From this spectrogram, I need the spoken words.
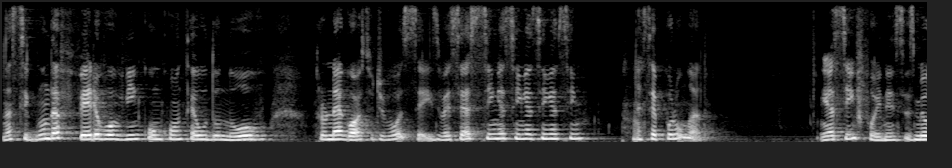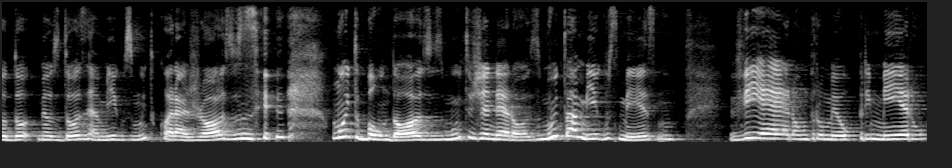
na segunda-feira, eu vou vir com um conteúdo novo para o negócio de vocês. Vai ser assim, assim, assim, assim. Vai ser por um ano. E assim foi, né? Esses meus 12 amigos muito corajosos, muito bondosos, muito generosos, muito amigos mesmo, vieram para o meu primeiro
